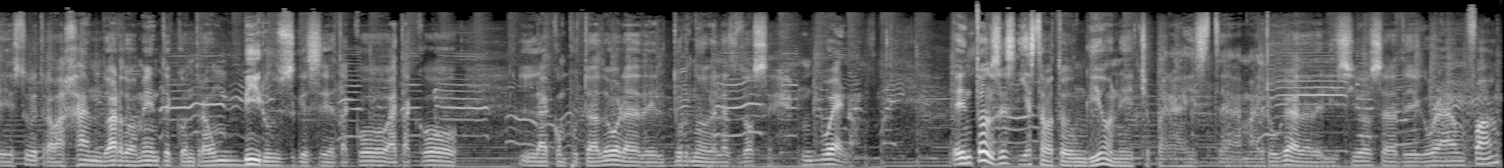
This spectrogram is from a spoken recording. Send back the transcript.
eh, estuve trabajando arduamente contra un virus que se atacó, atacó la computadora del turno de las 12. Bueno, entonces ya estaba todo un guion hecho para esta madrugada deliciosa de Grand Funk.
